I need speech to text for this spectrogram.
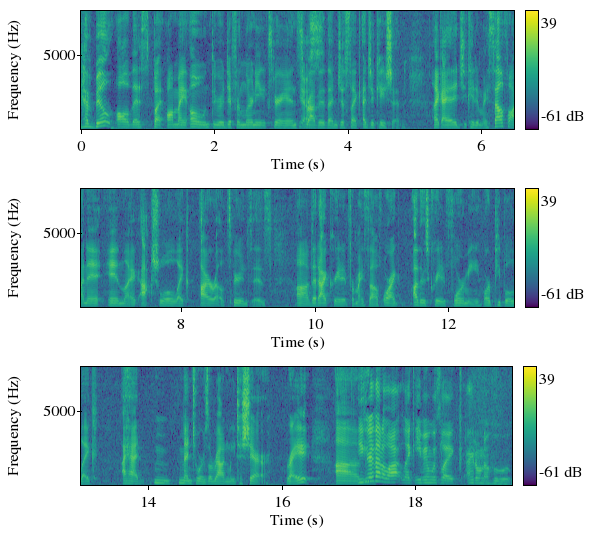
have built all this but on my own through a different learning experience Yes. rather than just like education like i educated myself on it in like actual like irl experiences uh, that i created for myself or I, others created for me or people like i had mm, mentors around me to share right um, You hear that a lot, like even with like I don't know who,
